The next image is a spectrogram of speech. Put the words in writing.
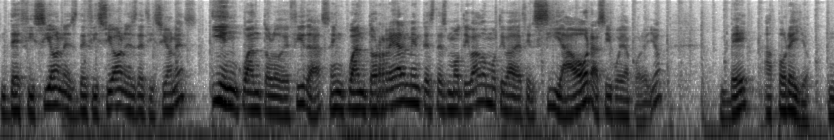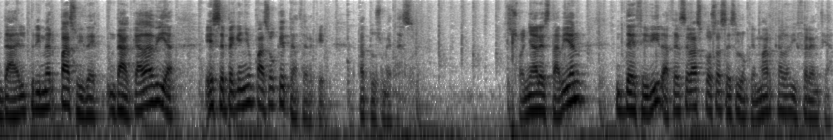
decisiones, decisiones, decisiones, y en cuanto lo decidas, en cuanto realmente estés motivado motivado a decir, sí, ahora sí voy a por ello, ve a por ello, da el primer paso y da cada día ese pequeño paso que te acerque a tus metas. Soñar está bien, decidir hacerse las cosas es lo que marca la diferencia.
